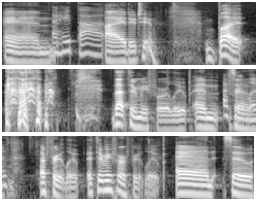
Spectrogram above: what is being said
and I hate that. I do too. But that threw me for a loop, and A Fruit so- Loop. A Fruit Loop. It threw me for a Fruit Loop, and so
